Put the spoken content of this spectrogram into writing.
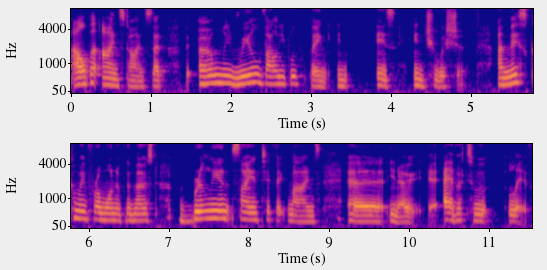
Albert Einstein said the only real valuable thing in, is intuition. And this coming from one of the most brilliant scientific minds, uh, you know, ever to live.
